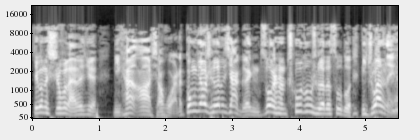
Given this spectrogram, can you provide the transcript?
结果那师傅来了句：“你看啊，小伙，那公交车的价格，你坐上出租车的速度，你赚了呀。”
